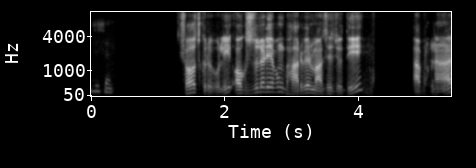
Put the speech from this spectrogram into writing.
জি স্যার। সহজ করে বলি অক্সিলারি এবং ভার্বের মাঝে যদি আপনার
